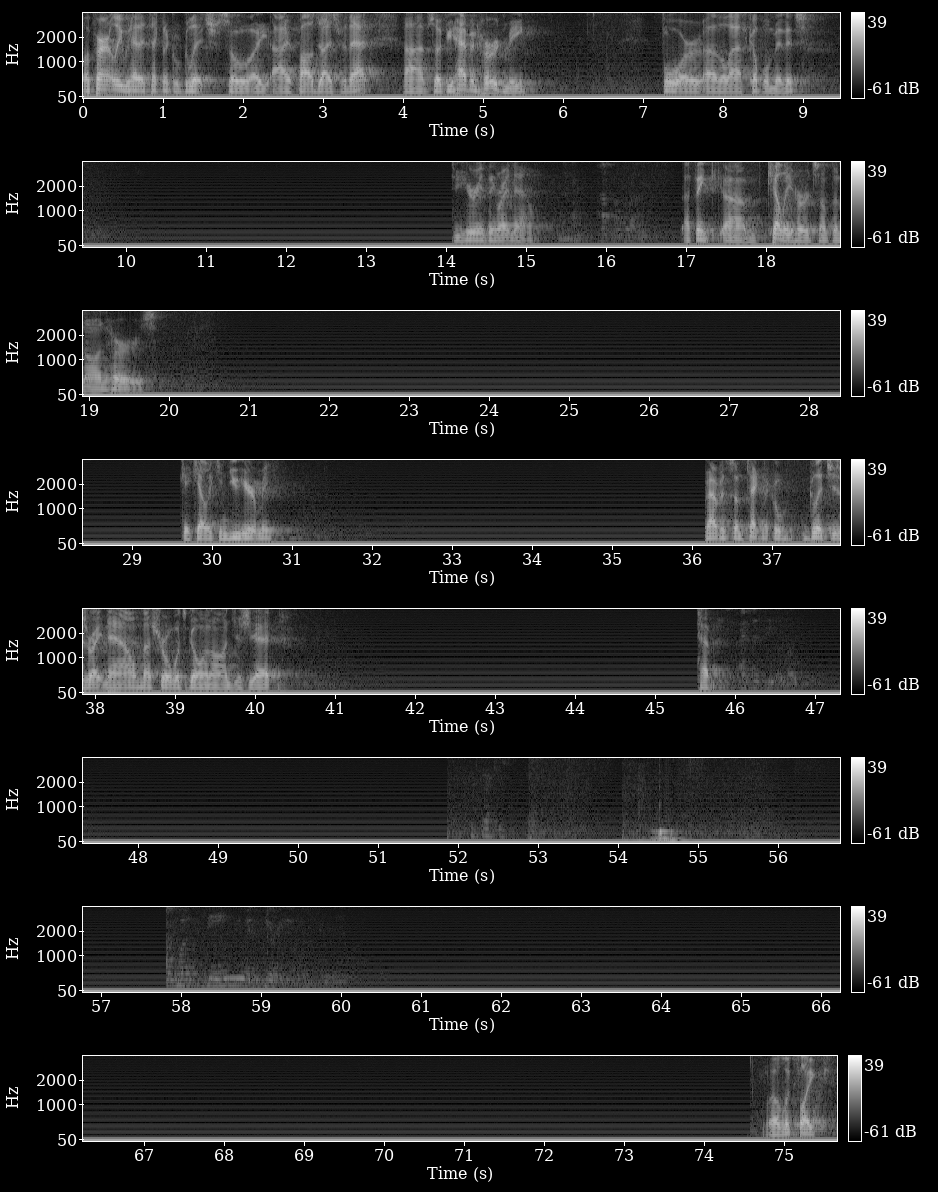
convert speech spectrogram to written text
apparently we had a technical glitch, so I, I apologize for that. Uh, so if you haven't heard me for uh, the last couple of minutes, do you hear anything right now? I think um, Kelly heard something on hers. Okay, Kelly, can you hear me? We're having some technical glitches right now. I'm not sure what's going on just yet. Have looks like,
